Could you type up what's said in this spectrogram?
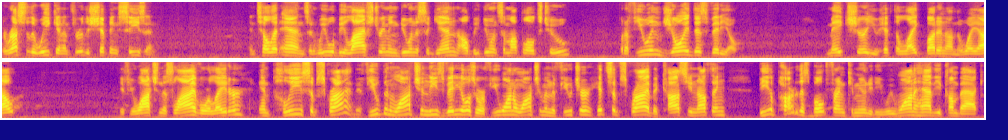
the rest of the weekend and through the shipping season until it ends. And we will be live streaming doing this again. I'll be doing some uploads too. But if you enjoyed this video, make sure you hit the like button on the way out. If you're watching this live or later, and please subscribe. If you've been watching these videos or if you want to watch them in the future, hit subscribe. It costs you nothing. Be a part of this boat friend community. We want to have you come back.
